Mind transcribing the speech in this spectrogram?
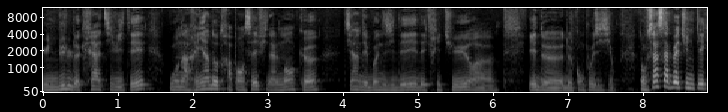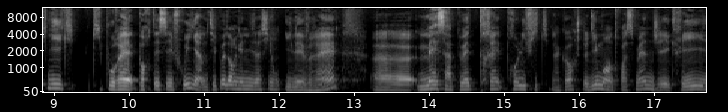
une bulle de créativité où on n'a rien d'autre à penser finalement que tiens, des bonnes idées d'écriture euh, et de, composition. Donc ça, ça peut être une technique qui pourrait porter ses fruits. Il y a un petit peu d'organisation, il est vrai, euh, mais ça peut être très prolifique. D'accord? Je te dis, moi en trois semaines, j'ai écrit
